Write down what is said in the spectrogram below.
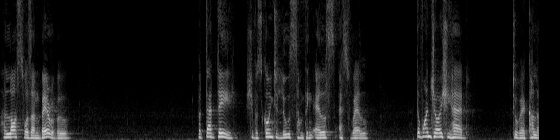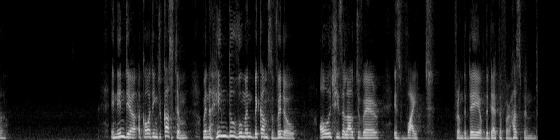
her loss was unbearable. But that day, she was going to lose something else as well. The one joy she had, to wear color. In India, according to custom, when a Hindu woman becomes a widow, all she's allowed to wear is white from the day of the death of her husband.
